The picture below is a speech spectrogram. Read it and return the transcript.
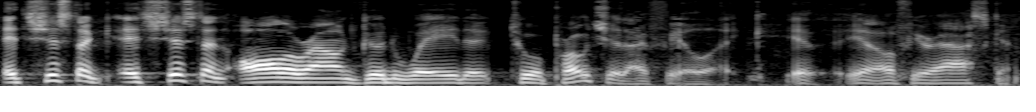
it's just a it's just an all around good way to, to approach it. I feel like if, you know if you're asking.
